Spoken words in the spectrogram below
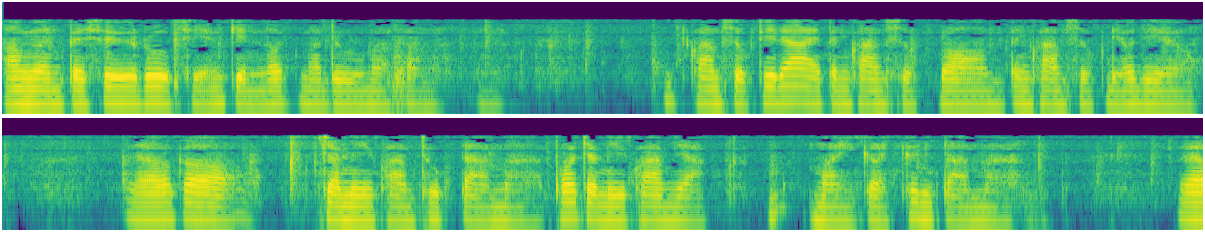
เอาเงินไปซื้อรูปเสียงกลิ่นรสมาดูมาฟัง ความสุขที่ได้เป็นความสุขปลอม เป็นความสุขเดียวเดียว แล้วก็จะมีความทุกข์ตามมา เพราะจะมีความอยากใหม่เกิดขึ้นตามมา แล้ว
